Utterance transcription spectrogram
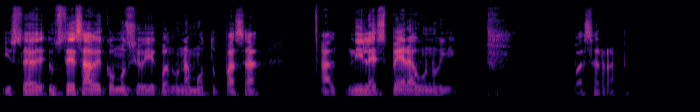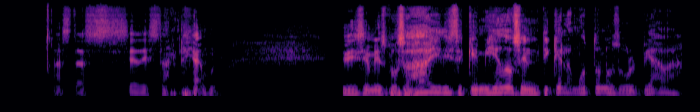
Y usted, usted sabe cómo se oye cuando una moto pasa, ni la espera uno y pasa rápido. Hasta se destantea uno. Y dice mi esposa, ay, dice, qué miedo sentí que la moto nos golpeaba.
